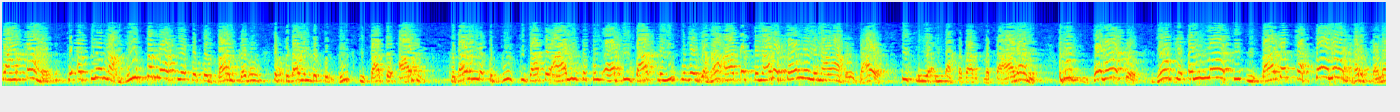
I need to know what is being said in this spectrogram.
چاہتا ہے کہ اپنے محبوب پر میں اپنے کو قربان کروں، تو خدا مند قدوس کی باتیں آئی خدا مند قدوس کی باتیں آئی تو کوئی ایسی بات نہیں کہ وہ یہاں آ کر تمہارے سامنے نمایاں ہو جائے۔ اس لیے اللہ خبر بطالہ نے جگہ کو جو کہ اللہ کی عبادت کا پہلا گھر بنا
